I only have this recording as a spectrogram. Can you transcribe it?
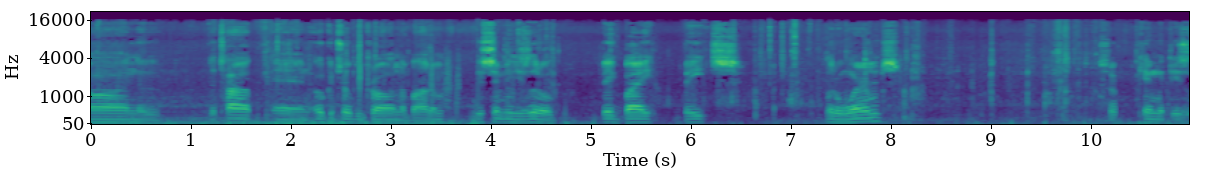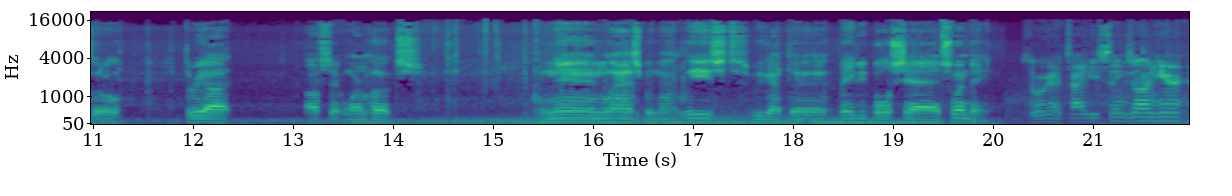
on the, the top and Okeechobee crawl on the bottom. They sent me these little big bite baits, little worms. So came with these little 3-aught offset worm hooks. And then last but not least, we got the baby bull shad swim bait. So we're gonna tie these things on here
